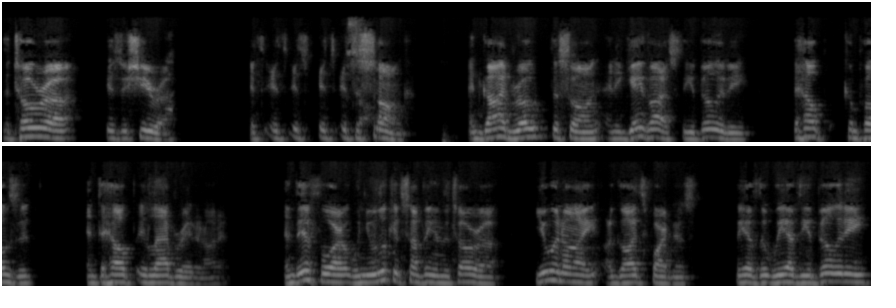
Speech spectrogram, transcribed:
the Torah is a shira. It's it's it's it's, it's a song, and God wrote the song, and He gave us the ability to help compose it and to help elaborate on it. And therefore, when you look at something in the Torah, you and I are God's partners. We have the we have the ability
